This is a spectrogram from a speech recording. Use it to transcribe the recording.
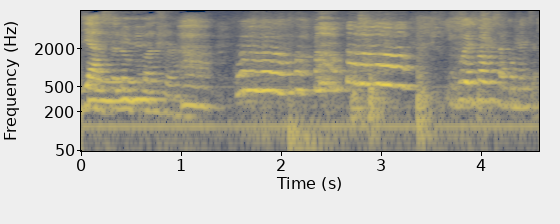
Ya, solo pasa. Y pues vamos a comenzar.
